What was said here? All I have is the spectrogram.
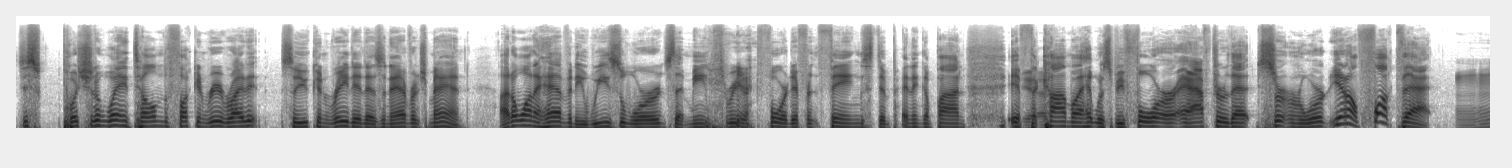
just push it away and tell them to fucking rewrite it so you can read it as an average man. I don't want to have any weasel words that mean three or four different things depending upon if the comma was before or after that certain word. You know, fuck that. Mm-hmm.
